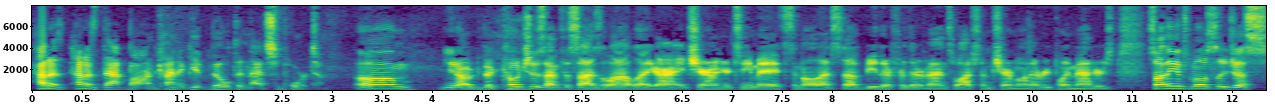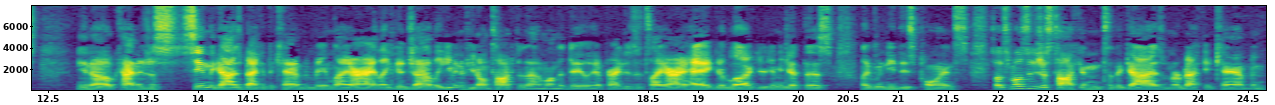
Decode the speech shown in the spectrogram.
How does how does that bond kind of get built in that support? Um, you know, the coaches emphasize a lot, like, all right, cheer on your teammates and all that stuff. Be there for their events. Watch them cheer them on. Every point matters. So I think it's mostly just, you know, kind of just seeing the guys back at the camp and being like, all right, like, good job. Like, even if you don't talk to them on the daily at practice, it's like, all right, hey, good luck. You're going to get this. Like, we need these points. So it's mostly just talking to the guys when we're back at camp and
